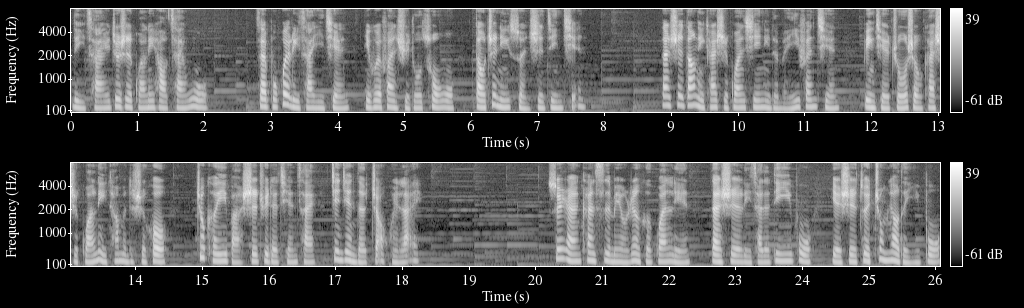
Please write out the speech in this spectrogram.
理财就是管理好财务，在不会理财以前，你会犯许多错误，导致你损失金钱。但是，当你开始关心你的每一分钱，并且着手开始管理他们的时候，就可以把失去的钱财渐渐的找回来。虽然看似没有任何关联。但是理财的第一步，也是最重要的一步，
